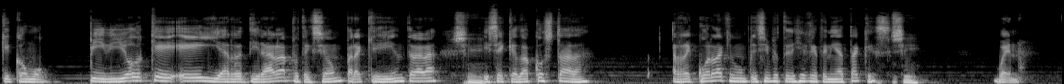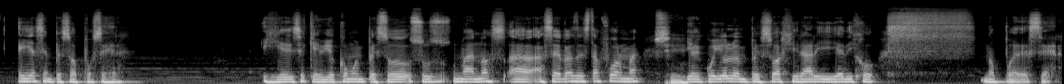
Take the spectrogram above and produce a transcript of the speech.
que, como pidió que ella retirara la protección para que ella entrara y se quedó acostada. Recuerda que en un principio te dije que tenía ataques. Sí. Bueno, ella se empezó a poseer. Y ella dice que vio cómo empezó sus manos a hacerlas de esta forma. Y el cuello lo empezó a girar y ella dijo, no puede ser.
